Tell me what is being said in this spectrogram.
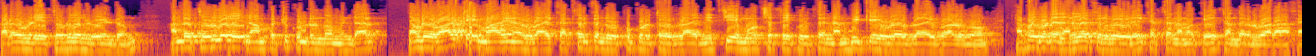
கடவுளுடைய தொடுதல் வேண்டும். அந்த தொழுதலை நாம் பெற்றுக் கொண்டிருந்தோம் என்றால் நம்முடைய வாழ்க்கை மாறினவர்களாய் கத்திற்கென்று ஒப்புக் கொடுத்தவர்களாய் நித்திய மோட்சத்தை குறித்த நம்பிக்கை உள்ளவர்களாய் வாழ்வோம். அப்படிப்பட்ட நல்ல கிருபைகளை கத்த நமக்கு தந்தருள்வாராக.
